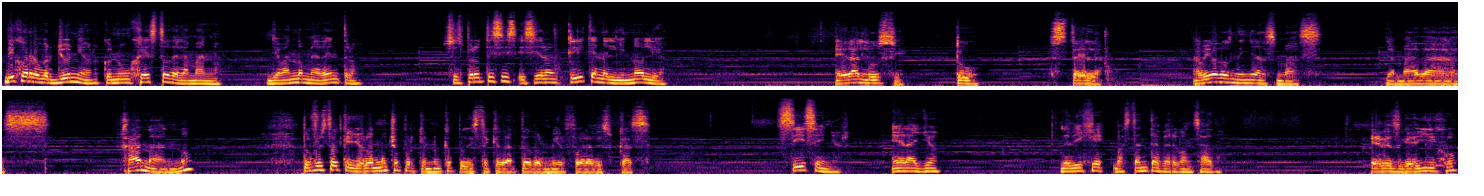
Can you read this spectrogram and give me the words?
Dijo Robert Jr. con un gesto de la mano, llevándome adentro. Sus prótesis hicieron clic en el linóleo. Era Lucy, tú, Stella. Había dos niñas más, llamadas Hannah, ¿no? Tú fuiste el que lloró mucho porque nunca pudiste quedarte a dormir fuera de su casa. Sí, señor, era yo. Le dije bastante avergonzado. ¿Eres gay, hijo?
